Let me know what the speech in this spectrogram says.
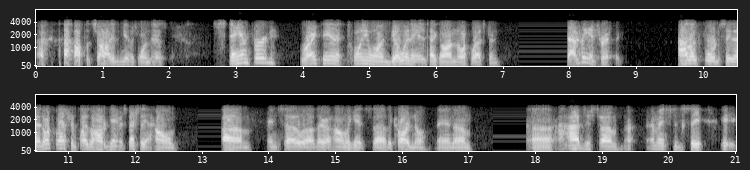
off the chart. I didn't get much more than this. Stanford, right then at 21, going in to take on Northwestern. That'd be interesting. I look forward to see that. Northwestern plays a hard game, especially at home. Um, and so uh, they're at home against uh, the Cardinal, and um, uh, I just um, I, I'm interested to see. It,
